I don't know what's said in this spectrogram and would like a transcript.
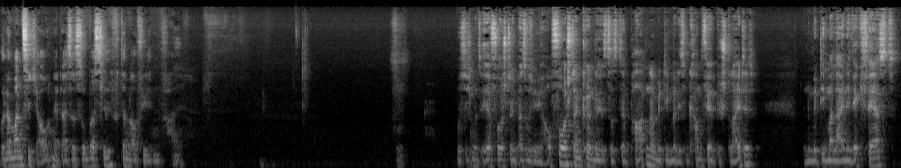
Oder man sich auch nicht. Also sowas hilft dann auf jeden Fall. Was ich mir jetzt eher vorstellen, also was ich mir auch vorstellen könnte, ist, dass der Partner, mit dem man diesen Kampfwert bestreitet, wenn du mit dem alleine wegfährst,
